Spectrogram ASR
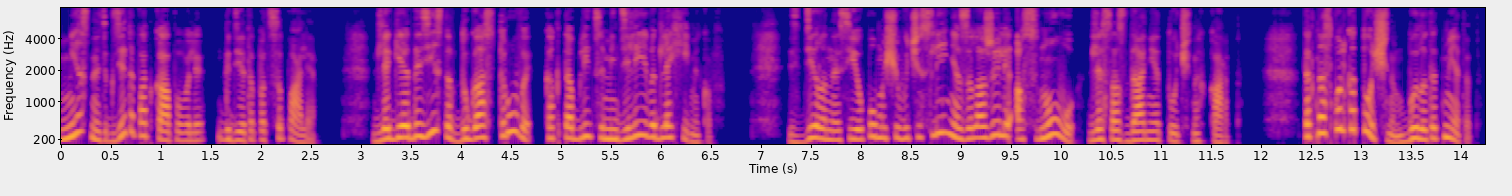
местность где-то подкапывали, где-то подсыпали. Для геодезистов дуга Струве как таблица Менделеева для химиков. Сделанные с ее помощью вычисления заложили основу для создания точных карт. Так насколько точным был этот метод?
